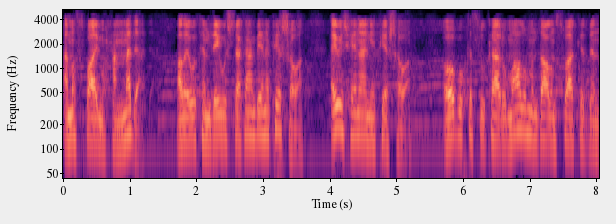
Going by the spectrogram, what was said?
ئەمە سوپای محەممەدە. ئەڵێ وتم دەی وشکەکان بێنە پێشەوە. ئەویش هێنانیە پێشەوە. ئەوە بوو کەس و کار و ماڵ و منداڵم سوار کردن،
